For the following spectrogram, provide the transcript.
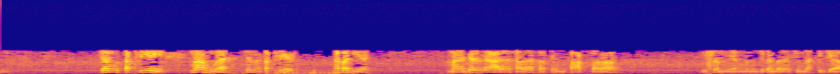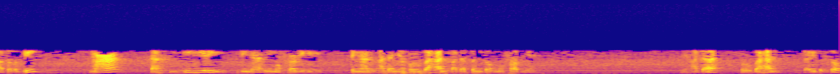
hmm. Jam'u taksiri Ma huwa jam'u taksir Apa dia? Madalla ala salah satin fa'aksara Ism yang menunjukkan pada jumlah tiga atau lebih Ma'a tahyiri bina'i mufradihi dengan adanya perubahan pada bentuk mufradnya. Ya, ada perubahan dari bentuk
